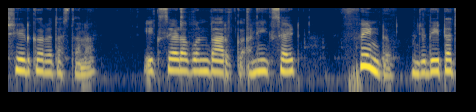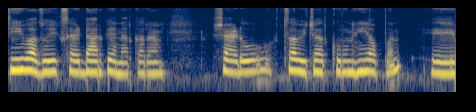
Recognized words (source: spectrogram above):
शेड करत असताना एक साईड आपण डार्क आणि एक साईड फेंट म्हणजे देठाची ही बाजू एक साईड डार्क येणार. कारण शॅडोचा विचार करूनही आपण हे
